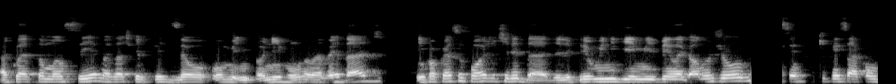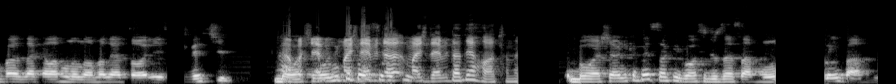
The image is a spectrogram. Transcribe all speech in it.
a cleptomancia, mas acho que ele quis dizer o, o, o Nihuna, na verdade, em qualquer suporte de utilidade. Ele cria um minigame bem legal no jogo, sempre que pensar como vai usar aquela runa nova aleatória e se divertir. Ah, mas, deve, mas, deve dar, que... mas deve dar derrota, né? Bom, acho que a única pessoa que gosta de usar essa runa é o Bardo.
